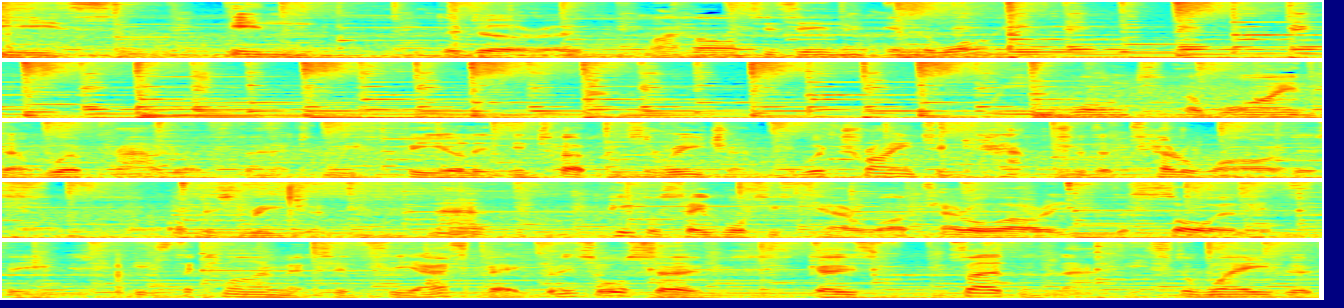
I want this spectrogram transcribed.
is in the Douro. My heart is in in the wine. We want a wine that we're proud of that we feel it interprets the region. We're trying to capture the terroir of this of this region. Now people say what is terroir? Terroir is the soil it's the it's the climate it's the aspect but it also goes further than that. It's the way that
